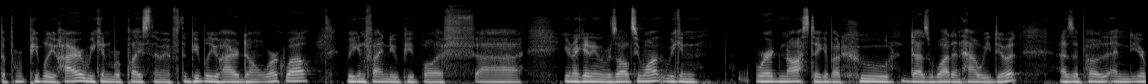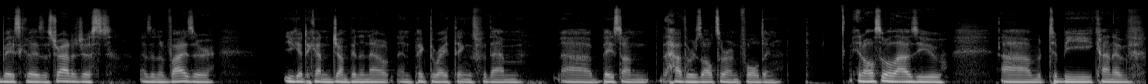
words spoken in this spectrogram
the people you hire, we can replace them. If the people you hire don't work well, we can find new people. If uh, you're not getting the results you want, we can. We're agnostic about who does what and how we do it, as opposed. And you're basically as a strategist, as an advisor, you get to kind of jump in and out and pick the right things for them uh, based on how the results are unfolding. It also allows you um, to be kind of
